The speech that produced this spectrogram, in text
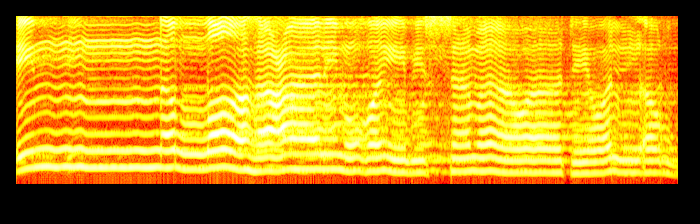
إن الله عالم غيب السماوات والأرض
